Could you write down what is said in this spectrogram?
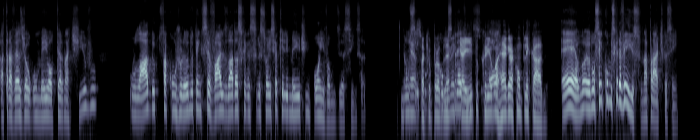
através de algum meio alternativo, o lado que tu tá conjurando tem que ser válido dadas as restrições que aquele meio te impõe, vamos dizer assim, sabe? Não É, só que o problema é que aí tu cria É, uma regra complicada. é, eu não, eu não sei como escrever isso na prática, assim.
